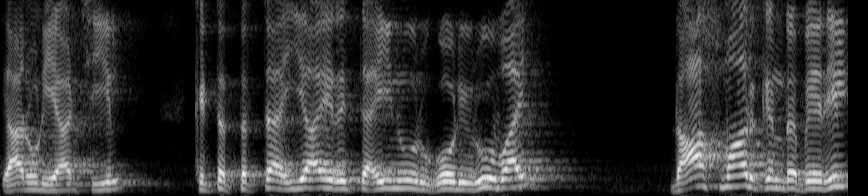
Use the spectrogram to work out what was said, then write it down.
யாருடைய ஆட்சியில் கிட்டத்தட்ட ஐயாயிரத்தி ஐநூறு கோடி ரூபாய் டாஸ்மார்க் என்ற பேரில்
